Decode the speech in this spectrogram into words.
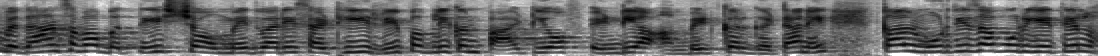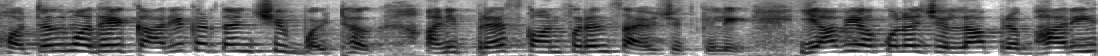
विधानसभा बत्तीसच्या उमेदवारीसाठी Republican Party of India Ambedkar गटाने काल मूर्तिजापूर येथील हॉटेलमध्ये कार्यकर्त्यांची बैठक आणि प्रेस कॉन्फरन्स आयोजित केली. यावेळी अकोला जिल्हा प्रभारी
